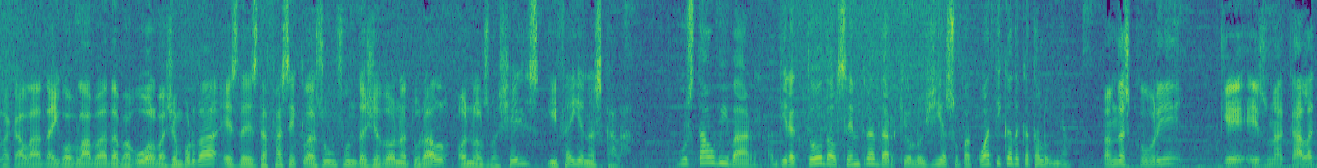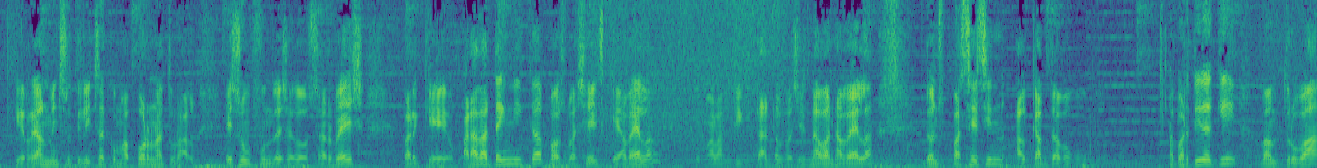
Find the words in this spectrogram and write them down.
La cala d'aigua blava de Begú al Baix Empordà és des de fa segles un fondejador natural on els vaixells hi feien escala. Gustau Vivar, director del Centre d'Arqueologia Subaquàtica de Catalunya. Vam descobrir que és una cala que realment s'utilitza com a port natural. És un fondejador, serveix perquè parada tècnica pels vaixells que a vela, com a l'antiguitat els vaixells anaven a vela, doncs passessin al cap de Begú. A partir d'aquí vam trobar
